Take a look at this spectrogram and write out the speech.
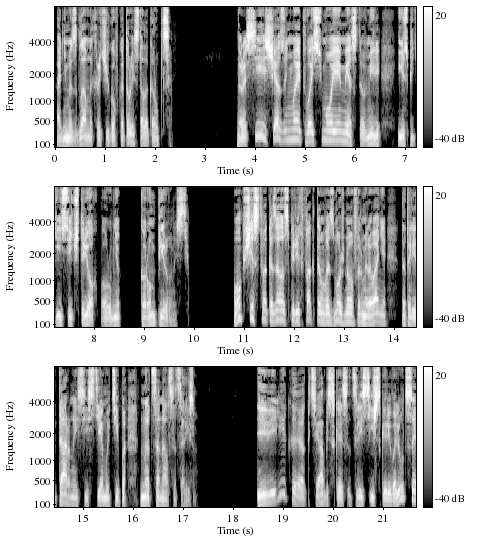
одним из главных рычагов которой стала коррупция. Россия сейчас занимает восьмое место в мире из 54 по уровню коррумпированности. Общество оказалось перед фактом возможного формирования тоталитарной системы типа национал-социализм. И Великая Октябрьская социалистическая революция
